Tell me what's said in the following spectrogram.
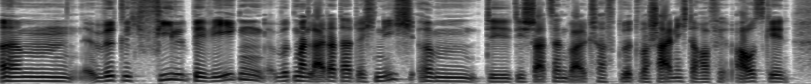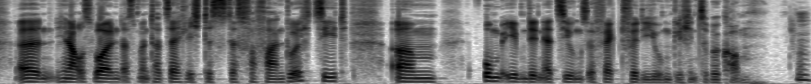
Ähm, wirklich viel bewegen wird man leider dadurch nicht. Ähm, die, die Staatsanwaltschaft wird wahrscheinlich darauf ausgehen, äh, hinaus wollen, dass man tatsächlich das, das Verfahren durchzieht, ähm, um eben den Erziehungseffekt für die Jugendlichen zu bekommen. Hm.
